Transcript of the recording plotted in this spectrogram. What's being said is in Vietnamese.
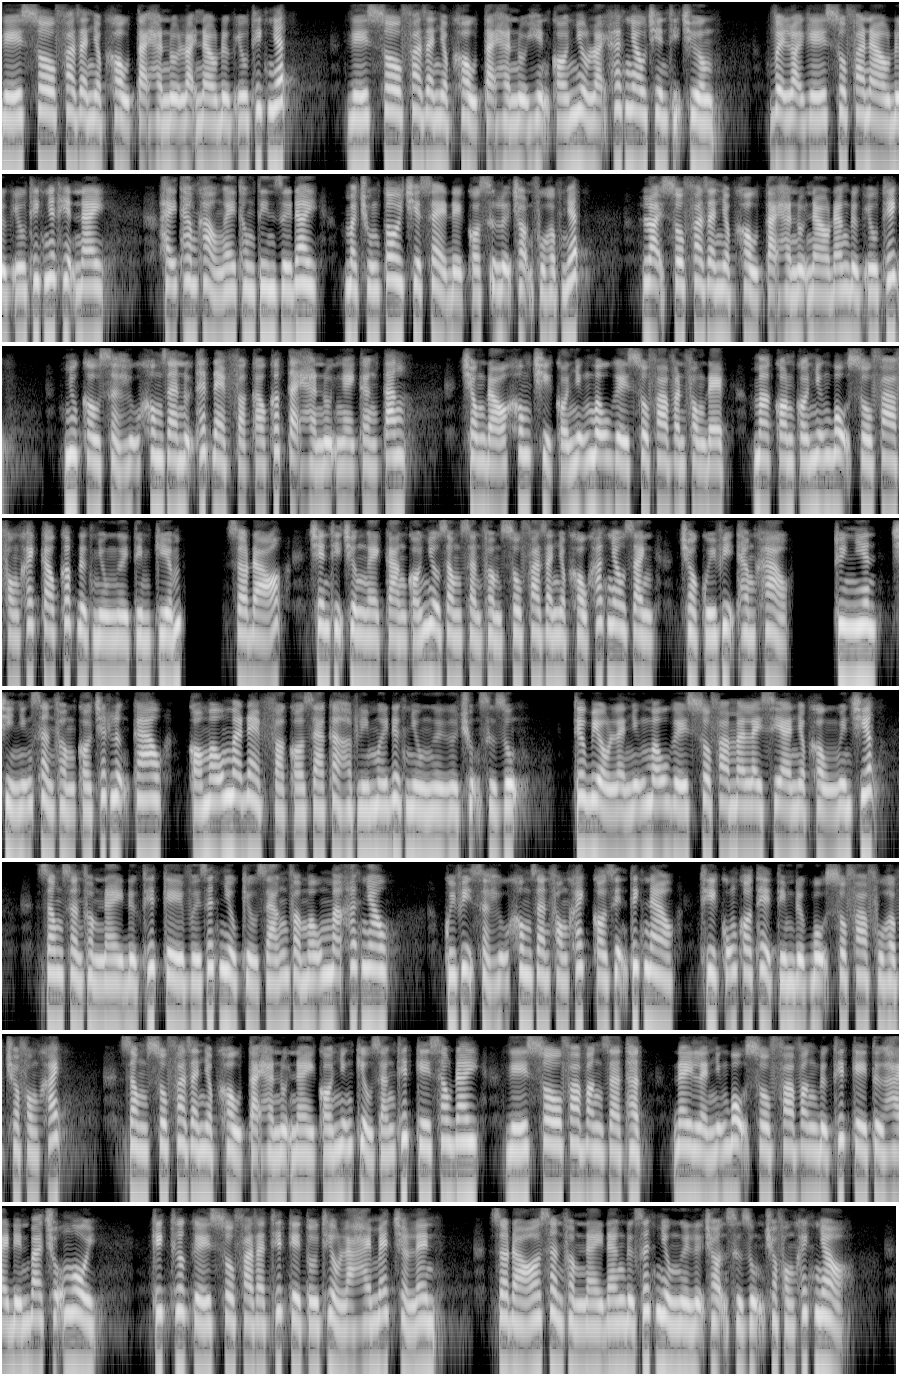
Ghế sofa da nhập khẩu tại Hà Nội loại nào được yêu thích nhất? Ghế sofa da nhập khẩu tại Hà Nội hiện có nhiều loại khác nhau trên thị trường. Vậy loại ghế sofa nào được yêu thích nhất hiện nay? Hãy tham khảo ngay thông tin dưới đây mà chúng tôi chia sẻ để có sự lựa chọn phù hợp nhất. Loại sofa da nhập khẩu tại Hà Nội nào đang được yêu thích? Nhu cầu sở hữu không gian nội thất đẹp và cao cấp tại Hà Nội ngày càng tăng. Trong đó không chỉ có những mẫu ghế sofa văn phòng đẹp, mà còn có những bộ sofa phòng khách cao cấp được nhiều người tìm kiếm. Do đó, trên thị trường ngày càng có nhiều dòng sản phẩm sofa da nhập khẩu khác nhau dành cho quý vị tham khảo. Tuy nhiên, chỉ những sản phẩm có chất lượng cao, có mẫu mã đẹp và có giá cả hợp lý mới được nhiều người ưa chuộng sử dụng. Tiêu biểu là những mẫu ghế sofa Malaysia nhập khẩu nguyên chiếc. Dòng sản phẩm này được thiết kế với rất nhiều kiểu dáng và mẫu mã khác nhau. Quý vị sở hữu không gian phòng khách có diện tích nào thì cũng có thể tìm được bộ sofa phù hợp cho phòng khách. Dòng sofa da nhập khẩu tại Hà Nội này có những kiểu dáng thiết kế sau đây, ghế sofa văng ra thật. Đây là những bộ sofa văng được thiết kế từ 2 đến 3 chỗ ngồi. Kích thước ghế sofa ra thiết kế tối thiểu là 2 mét trở lên. Do đó, sản phẩm này đang được rất nhiều người lựa chọn sử dụng cho phòng khách nhỏ.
